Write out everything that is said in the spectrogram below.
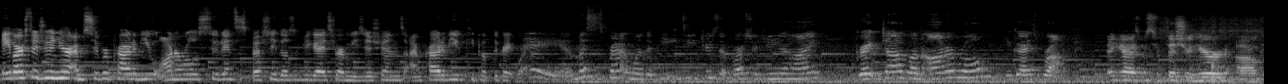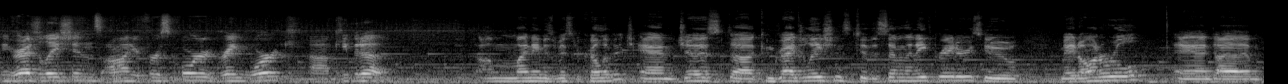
Hey Barstow Junior, I'm super proud of you honor roll students, especially those of you guys who are musicians. I'm proud of you. Keep up the great work. Hey, I'm Mrs. Pratt, one of the PE teachers at Barstow Junior High. Great job on honor roll. You guys rock. Hey guys, Mr. Fisher here. Um, congratulations on your first quarter. Great work. Um, keep it up. Um, my name is Mr. Krilovich, and just uh, congratulations to the seventh and eighth graders who made honor roll. And um,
